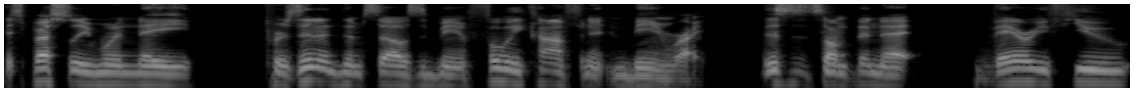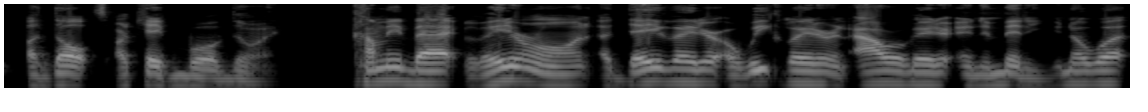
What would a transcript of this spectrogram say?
especially when they presented themselves as being fully confident in being right. This is something that very few adults are capable of doing. Coming back later on, a day later, a week later, an hour later, and admitting, you know what?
